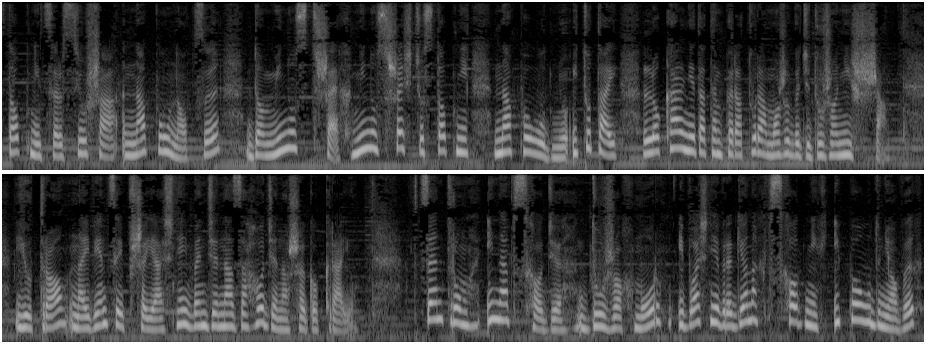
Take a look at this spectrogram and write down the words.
stopni Celsjusza na północy do minus 3, minus 6 stopni na południu i tutaj lokalnie ta temperatura może być dużo niższa. Jutro najwięcej przejaśnień będzie na zachodzie naszego kraju. W centrum i na wschodzie dużo chmur i właśnie w regionach wschodnich i południowych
